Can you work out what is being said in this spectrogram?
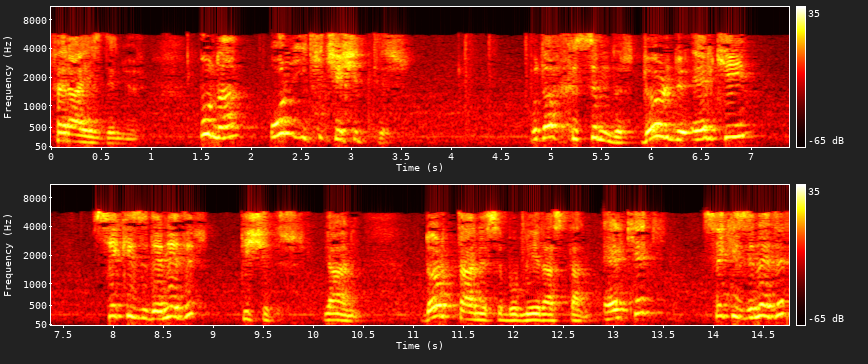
feraiz deniyor. Buna 12 çeşittir. Bu da hısımdır. Dördü erkeğin, sekizi de nedir? Dişidir. Yani dört tanesi bu mirastan erkek, sekizi nedir?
